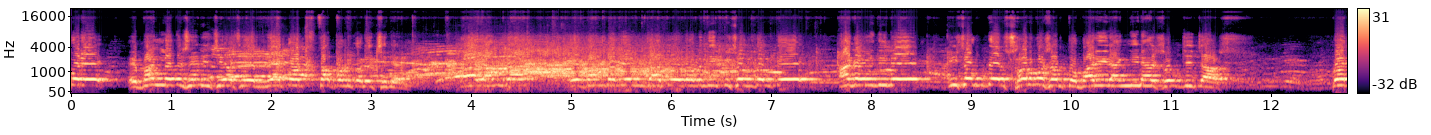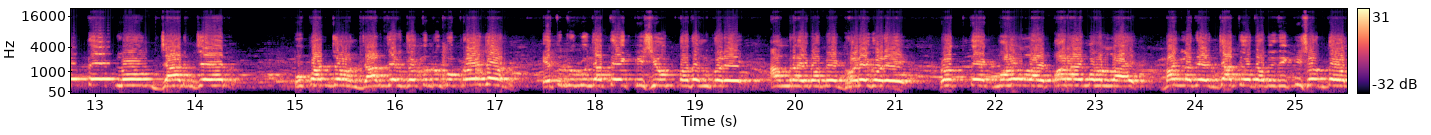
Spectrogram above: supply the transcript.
করে বাংলাদেশের ইতিহাসে রেকর্ড স্থাপন করেছিলেন। তাই আমরা এই বাংলাদেশ জাতীয়তাবাদী কৃষক দলকে আগামী দিনে কৃষকদের সর্বস্বার্থ বাড়ির আঙ্গিনায় সবজি চাষ। প্রত্যেক লোক যার উপার্জন, যার যার যতটুকু প্রয়োজন, এতটুকু যাতে কৃষি উৎপাদন করে, আমরা এইভাবে ঘরে ঘরে প্রত্যেক মহল্লায়, পাড়ায় মহল্লায় বাংলাদেশ জাতীয়তাবাদী কৃষক দল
